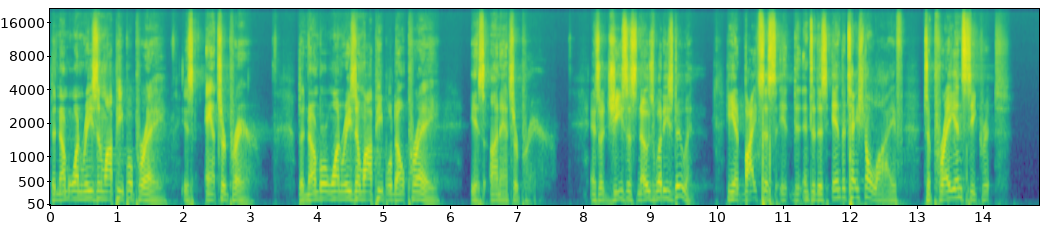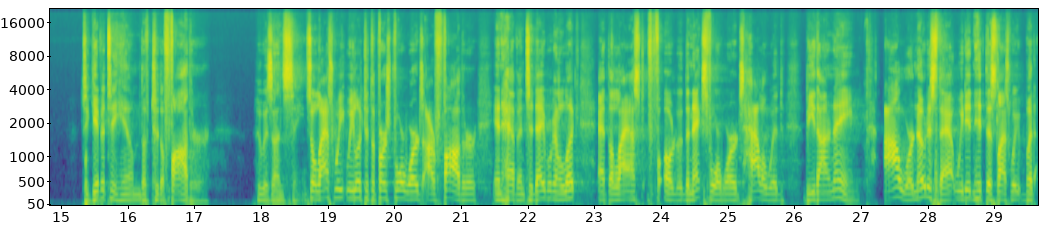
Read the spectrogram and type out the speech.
the number one reason why people pray is answered prayer. The number one reason why people don't pray is unanswered prayer. And so Jesus knows what he's doing. He invites us into this invitational life to pray in secret, to give it to him, to the Father who is unseen. So last week we looked at the first four words, our Father in heaven. Today we're going to look at the last, or the next four words, hallowed be thy name. Our, notice that, we didn't hit this last week, but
